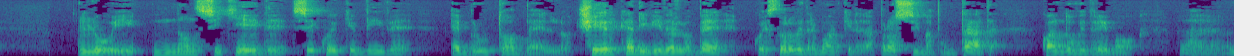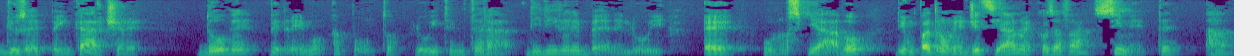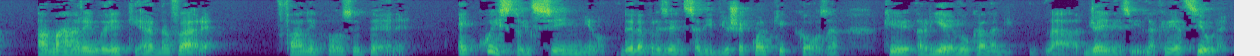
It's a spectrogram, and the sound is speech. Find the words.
lui non si chiede se quel che vive è brutto o bello, cerca di viverlo bene. Questo lo vedremo anche nella prossima puntata, quando vedremo eh, Giuseppe in carcere, dove vedremo appunto lui tenterà di vivere bene. Lui è uno schiavo di un padrone egiziano e cosa fa? Si mette a amare quel che ha da fare, fa le cose bene è questo il segno della presenza di Dio, c'è qualche cosa che rievoca la, la Genesi, la creazione.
